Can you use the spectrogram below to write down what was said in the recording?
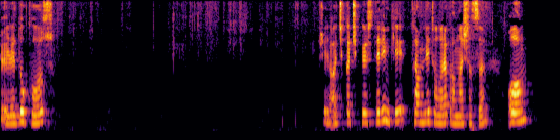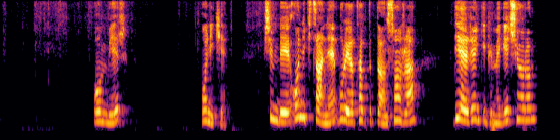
şöyle 9 şöyle açık açık göstereyim ki tam net olarak anlaşılsın 10 11 12 şimdi 12 tane buraya taktıktan sonra diğer renk ipime geçiyorum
